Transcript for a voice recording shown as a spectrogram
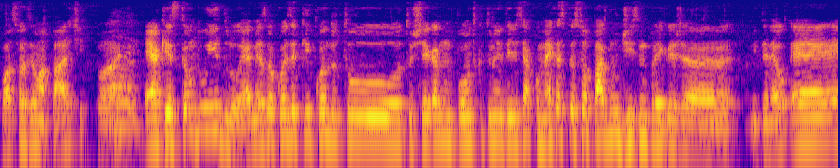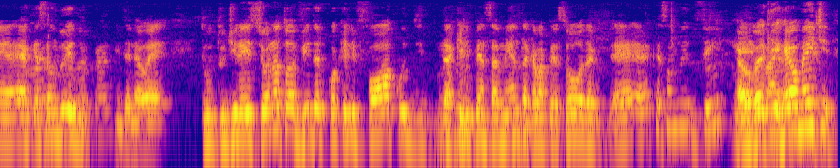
Posso fazer uma parte? Pode. É a questão do ídolo. É a mesma coisa que quando tu, tu chega num ponto que tu não entende ah, como é que as pessoas pagam um dízimo pra igreja, entendeu? É, é, é a questão do ídolo, entendeu? É, tu, tu direciona a tua vida com aquele foco de, daquele pensamento daquela pessoa, da- é, é a questão do ídolo. Sim. É uma coisa vai- que realmente,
